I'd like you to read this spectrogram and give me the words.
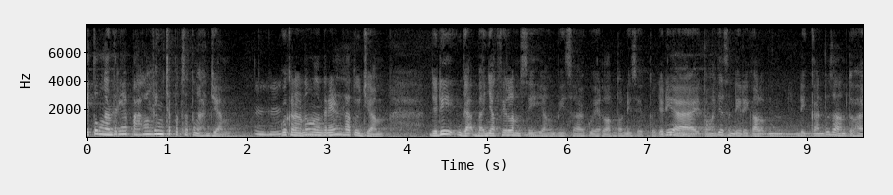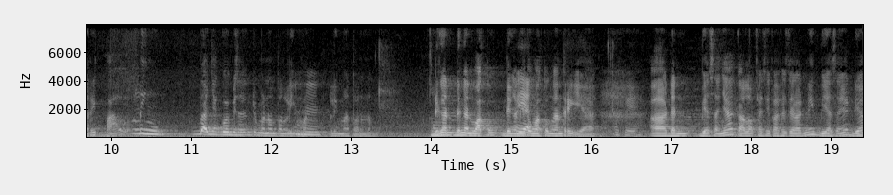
itu ngantrinya paling cepet setengah jam. Gue kadang-kadang ngantrinya satu jam. Jadi nggak banyak film sih yang bisa gue tonton di situ. Jadi ya hitung aja sendiri kalau di kan tuh satu hari paling banyak gue bisa cuma nonton 5 lima atau 6 dengan dengan waktu dengan Iya. hitung waktu ngantri ya. Oke. Uh, dan biasanya kalau festival-festival ini biasanya dia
